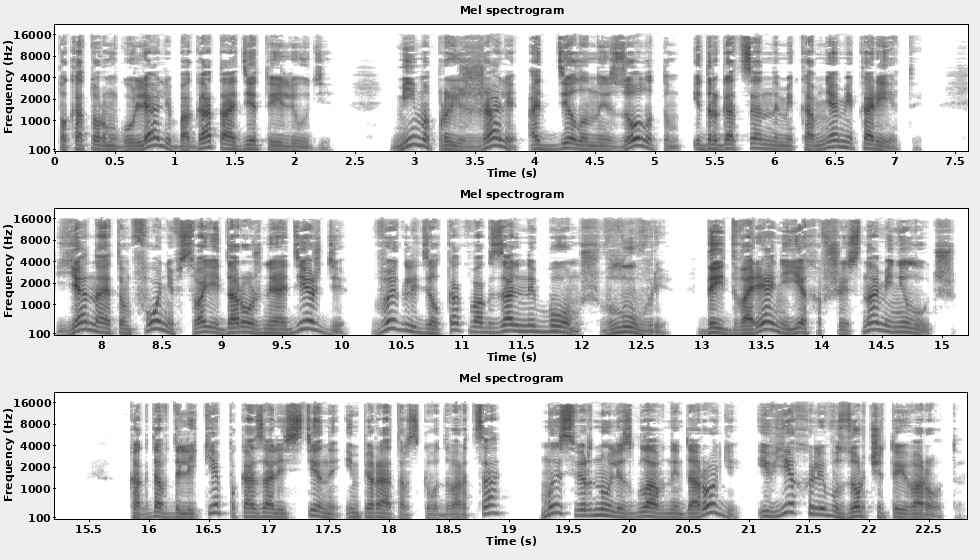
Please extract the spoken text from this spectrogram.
по которым гуляли богато одетые люди. Мимо проезжали отделанные золотом и драгоценными камнями кареты. Я на этом фоне в своей дорожной одежде выглядел как вокзальный бомж в Лувре, да и дворяне, ехавшие с нами, не лучше. Когда вдалеке показались стены императорского дворца, мы свернули с главной дороги и въехали в узорчатые ворота.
